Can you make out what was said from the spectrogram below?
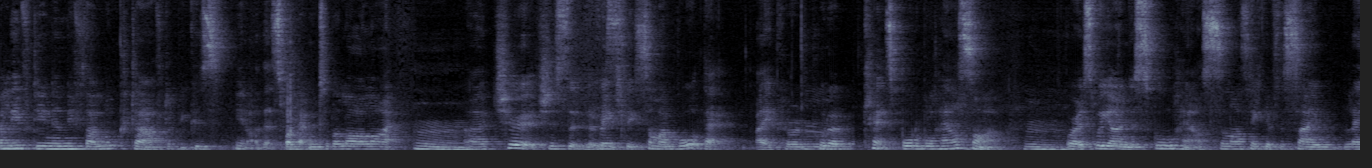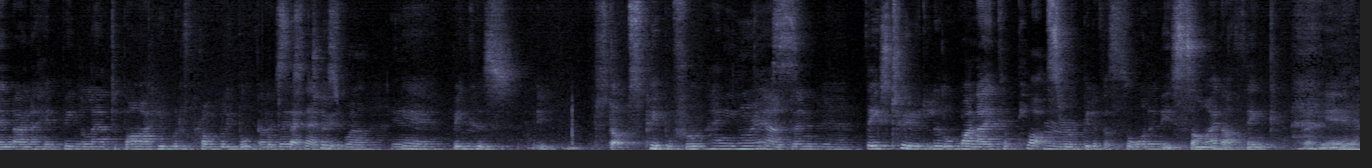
they're lived in and if they're looked after, because, you know, that's what happened to the Light Mm. uh, church, is that Yes. eventually someone bought that acre and put a transportable house on it. Mm. Whereas we own the schoolhouse, and I think if the same landowner had been allowed to buy it, he would have probably But bulldozed there's that, that as too. well. Yeah. Yeah. because it stops people from hanging Yes. around. And Yeah. these two little one acre plots Mm. were a bit of a thorn in his side, I think. But yeah. Yeah.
